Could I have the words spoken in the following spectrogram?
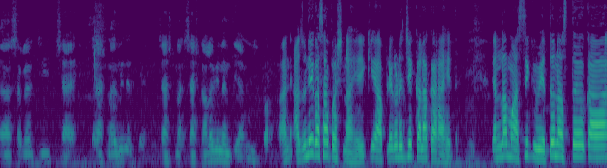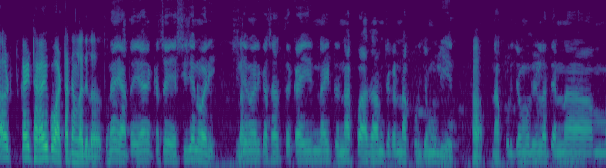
अ, सगळ्यांची इच्छा आहे. शासनाने शासना शासनाला विनंती आहे आमची. आणि अजून एक असा प्रश्न आहे की आपल्याकडे जे कलाकार आहेत. त्यांना मासिक वेतन असतं का काही ठराविक वाटा त्यांना दिला जातो? नाही आता या कसं आहे सीजनवारी सीजनवारी कसं असतं काही नाईट नागपूर आज आमच्याकडे नागपूरच्या मुली हा. नागपूरच्या मुलीला त्यांना म,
